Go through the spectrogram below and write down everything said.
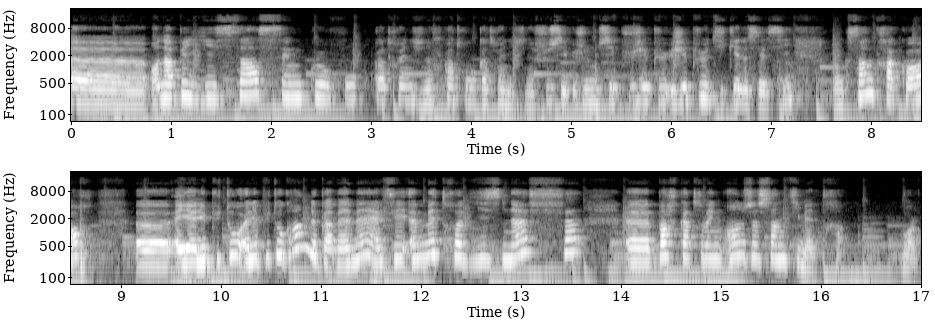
Euh, on a payé ça 5,99€, 4,99€, je je ne sais plus, j'ai plus, le ticket de celle-ci. Donc Centracor, euh, et elle est plutôt, grande quand même, hein. elle fait 1m19 euh, par 91 cm. Voilà,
